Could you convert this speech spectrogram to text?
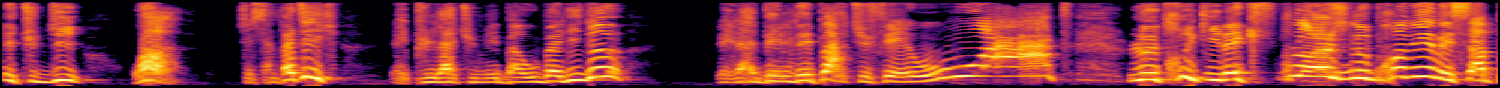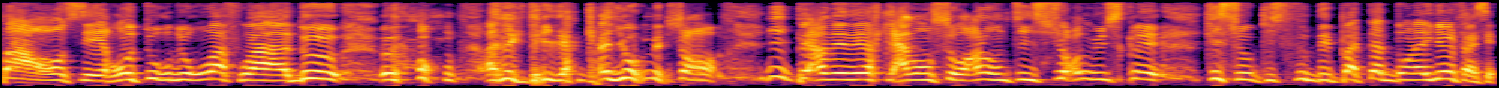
Et tu te dis, waouh, c'est sympathique. Et puis là, tu mets Baoubali 2. Et là, dès le départ, tu fais What? Le truc, il explose le premier, mais ça part en c'est retour du roi fois deux, avec des yakayo méchants, hyper vénères, qui avancent au ralenti, surmusclés, qui se, qui se foutent des patates dans la gueule. Enfin, c'est.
